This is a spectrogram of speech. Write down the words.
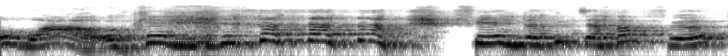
oh wow, okay, vielen Dank dafür.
